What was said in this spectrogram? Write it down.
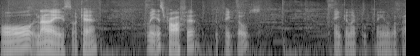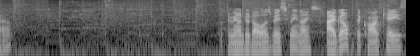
Pole. Nice, okay. I mean, it's profit to take those. Ain't gonna complain about that. $300 basically, nice. I'm gonna open the Kron case.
